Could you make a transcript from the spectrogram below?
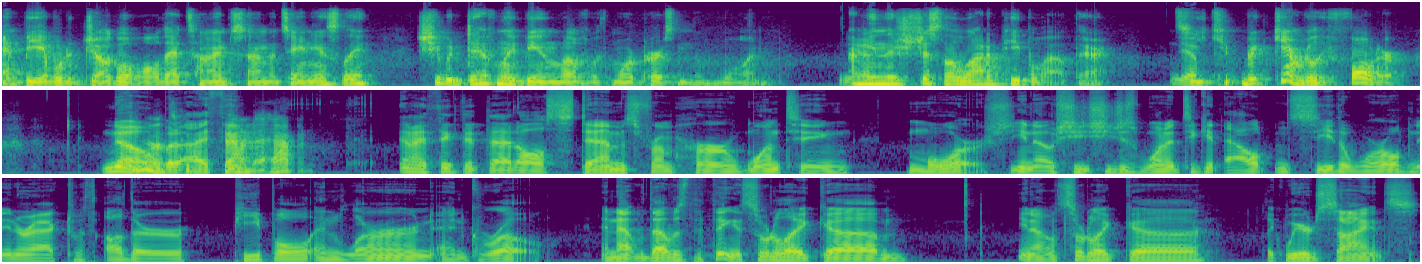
and be able to juggle all that time simultaneously, she would definitely be in love with more person than one. I mean, there's just a lot of people out there. So Yep. you can't, really fault her. No, You know, but I think bound to happen. And I think that that all stems from her wanting more. You know, she she just wanted to get out and see the world and interact with other people and learn and grow. And that that was the thing. It's sort of like um, you know, it's sort of like uh, like weird science.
